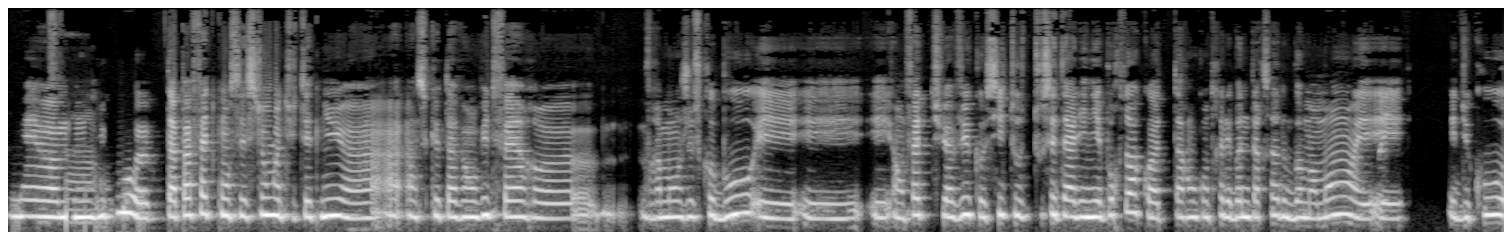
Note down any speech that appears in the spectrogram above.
Mais euh, du coup, tu euh, t'as pas fait de concession et tu t'es tenu à, ce que tu avais envie de faire euh, vraiment jusqu'au bout. Et, en fait, tu as vu qu'aussi tout, tout s'était aligné pour toi. Tu as rencontré les bonnes personnes au bon moment et, du coup,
